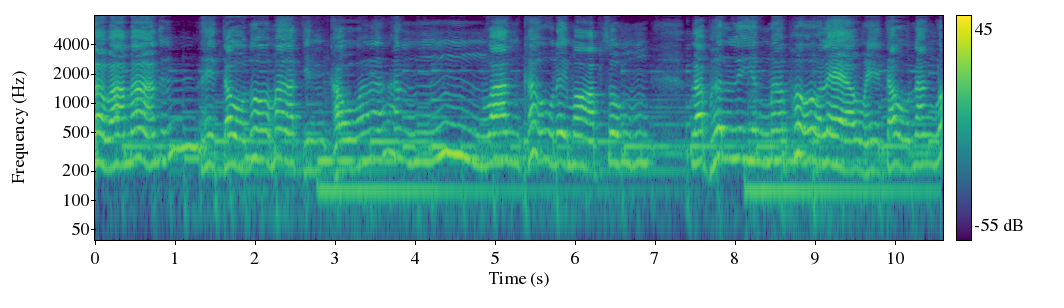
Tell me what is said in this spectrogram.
ล้วว่ามาเด้อให้เจ้าโนมากินข้าววานวานเข้าได้มอบส่งและเพิ่นเลี้ยงมาพ่อแล้วให้เจ้านั่งล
